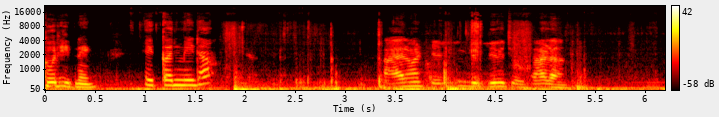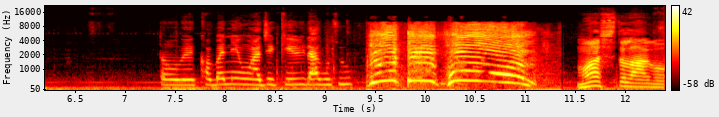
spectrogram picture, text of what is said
ગુડ ઇવનિંગ એક જ મિનિટ હા. ટાયરમાં ઠેલી દીધી ચોખાડા તો હવે ખબર નહીં હું આજે કેવી લાગુ છું? મસ્ત લાગો.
